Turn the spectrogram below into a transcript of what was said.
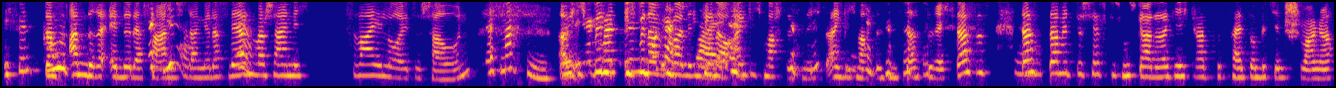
das andere Ende der Fahnenstange. Das werden ja. wahrscheinlich zwei Leute schauen. Das macht nichts. Aber ich bin, ich bin am überlegen, genau, eigentlich macht es nichts, eigentlich macht es nichts, da hast du recht. Das ist, das, damit beschäftige ich mich gerade, da gehe ich gerade zur Zeit so ein bisschen schwanger.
